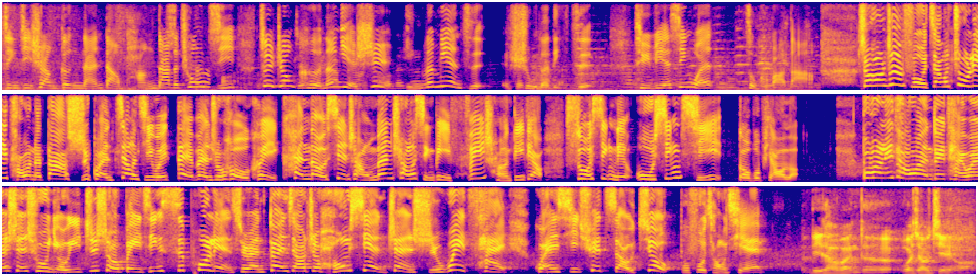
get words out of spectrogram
经济上更难挡庞大的冲击，最终可能也是赢了面子，输了里子。TVB 新闻综合报道。将驻立陶宛的大使馆降级为代办处后，可以看到现场闷窗形壁非常低调，索性连五星旗都不飘了。不满立陶宛对台湾伸出友谊之手，北京撕破脸。虽然断交这红线暂时未踩，关系却早就不复从前。立陶宛的外交界哈，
